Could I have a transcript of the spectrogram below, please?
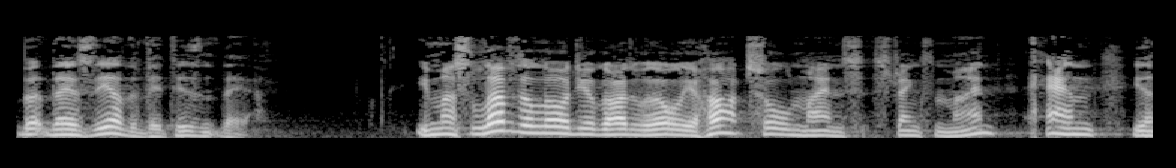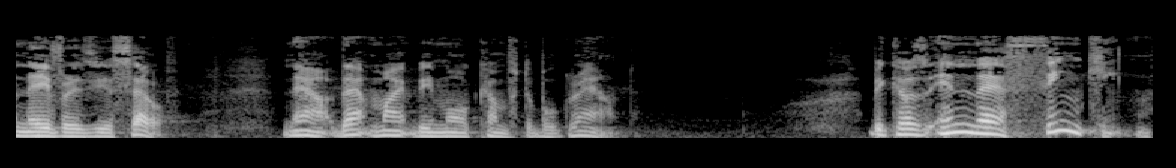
But there's the other bit, isn't there? You must love the Lord your God with all your heart, soul, mind, strength, and mind, and your neighbor as yourself. Now, that might be more comfortable ground. Because in their thinking,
